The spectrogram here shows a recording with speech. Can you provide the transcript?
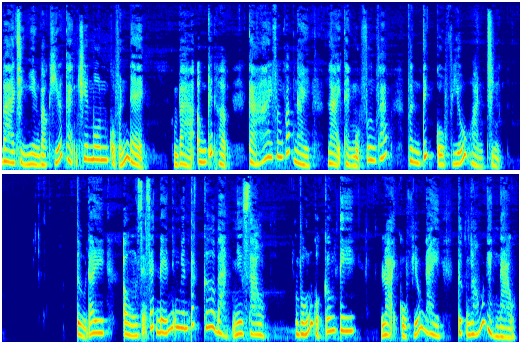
và chỉ nhìn vào khía cạnh chuyên môn của vấn đề. Và ông kết hợp cả hai phương pháp này lại thành một phương pháp phân tích cổ phiếu hoàn chỉnh. Từ đây, ông sẽ xét đến những nguyên tắc cơ bản như sau. Vốn của công ty, loại cổ phiếu này thuộc nhóm ngành nào,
